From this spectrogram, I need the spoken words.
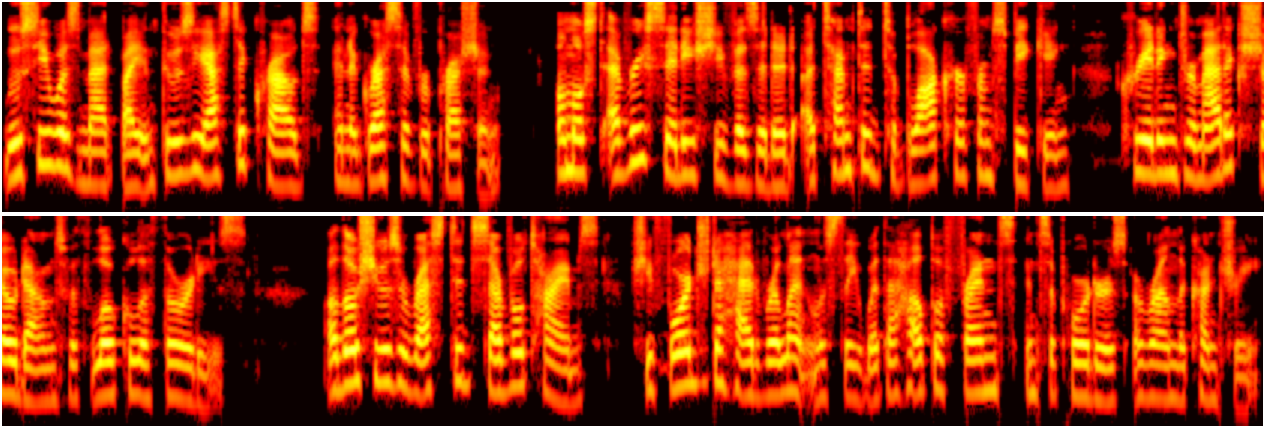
Lucy was met by enthusiastic crowds and aggressive repression. Almost every city she visited attempted to block her from speaking, creating dramatic showdowns with local authorities. Although she was arrested several times, she forged ahead relentlessly with the help of friends and supporters around the country.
